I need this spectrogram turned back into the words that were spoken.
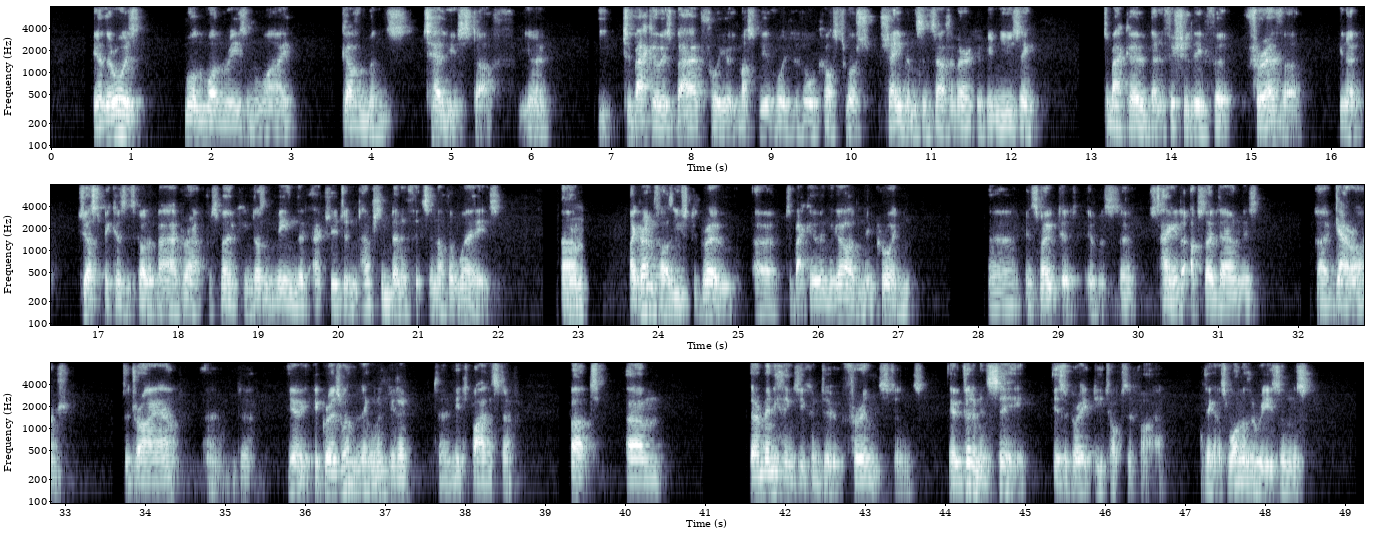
You know, there are always more than one reason why governments tell you stuff. You know, tobacco is bad for you, it must be avoided at all costs. Well, sh- shamans in South America have been using tobacco beneficially for forever. You know, just because it's got a bad rap for smoking doesn't mean that actually it didn't have some benefits in other ways. Um, my grandfather used to grow uh, tobacco in the garden in Croydon uh, and smoked it. It was uh, just hanging it upside down in his uh, garage to dry out. And uh, yeah, it grows well in England. You don't uh, need to buy the stuff. But um, there are many things you can do. For instance, you know, vitamin C is a great detoxifier. I think that's one of the reasons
